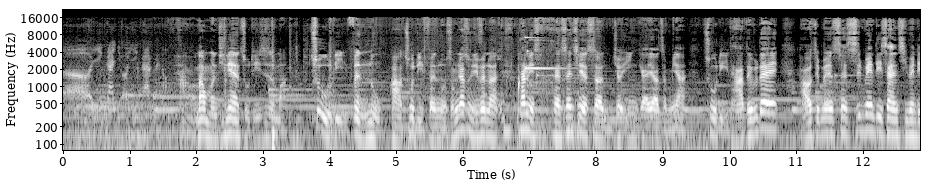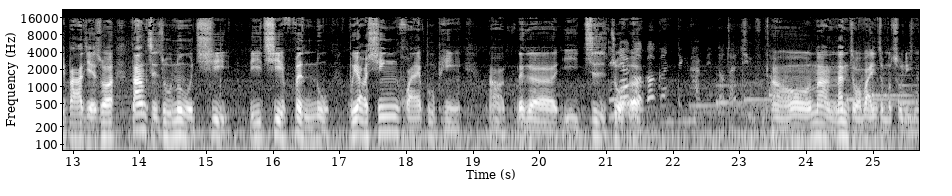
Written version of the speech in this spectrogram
呃，应该有，应该没有。好，那我们今天的主题是什么？处理愤怒啊！处理愤怒，什么叫处理愤怒？当你很生气的时候，你就应该要怎么样处理它，对不对？好，这边是诗篇第三十七篇第八节说：当止住怒气，离弃愤怒，不要心怀不平啊，那个以致作恶。哥哥跟丁海明都在欺负。哦，那那你怎么办？你怎么处理呢？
